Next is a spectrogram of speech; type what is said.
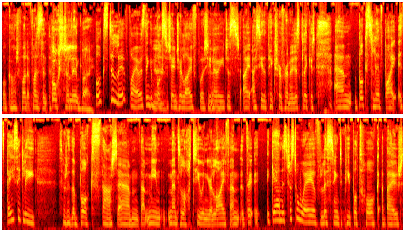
oh god, what what is it? Books to live by. Books to live by. I was thinking yeah. books to change your life, but you yeah. know, you just I, I see the picture of her and I just click it. Um, books to live by. It's basically sort of the books that um, that mean meant a lot to you in your life, and again, it's just a way of listening to people talk about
